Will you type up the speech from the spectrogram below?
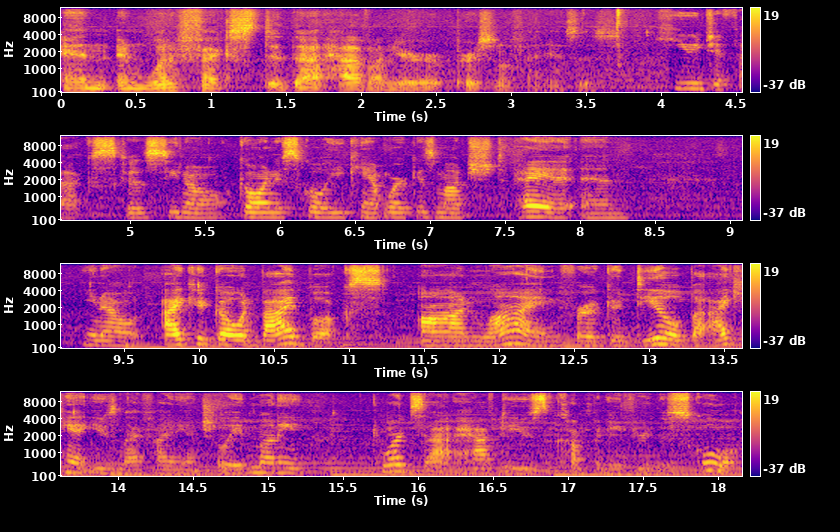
And and what effects did that have on your personal finances? Huge effects because, you know, going to school you can't work as much to pay it and, you know, I could go and buy books online for a good deal, but I can't use my financial aid money towards that. I have to use the company through the school.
